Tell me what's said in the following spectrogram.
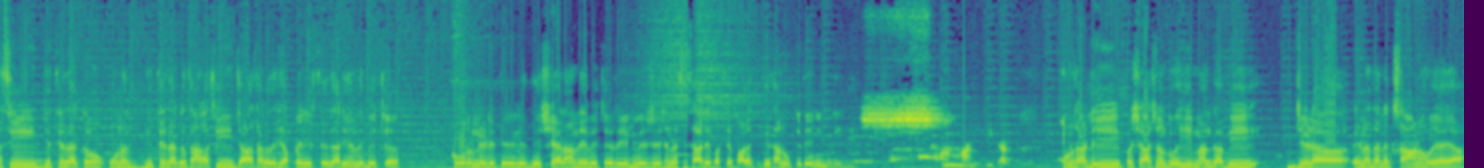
ਅਸੀਂ ਜਿੱਥੇ ਤੱਕ ਉਹਨਾਂ ਜਿੱਥੇ ਤੱਕ ਤਾਂ ਅਸੀਂ ਜਾ ਸਕਦੇ ਸੀ ਆਪਣੇ ਰਿਸ਼ਤੇਦਾਰੀਆਂ ਦੇ ਵਿੱਚ ਹੋਰ ਨੇੜੇ ਤੇੜੇ ਦੇ ਸ਼ਹਿਰਾਂ ਦੇ ਵਿੱਚ ਰੇਲਵੇ ਸਟੇਸ਼ਨ ਅਸੀਂ ਸਾਰੇ ਪਾਸੇ ਭਾਲ ਕੀਤੀ ਸਾਨੂੰ ਕਿਤੇ ਨਹੀਂ ਮਿਲੇ ਜੀ। ਹੁਣ ਮੰਗ ਕੀ ਕਰਦੇ ਹੋ? ਹੁਣ ਸਾਡੀ ਪ੍ਰਸ਼ਾਸਨ ਤੋਂ ਇਹੀ ਮੰਗ ਆ ਵੀ ਜਿਹੜਾ ਇਹਨਾਂ ਦਾ ਨੁਕਸਾਨ ਹੋਇਆ ਆ,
